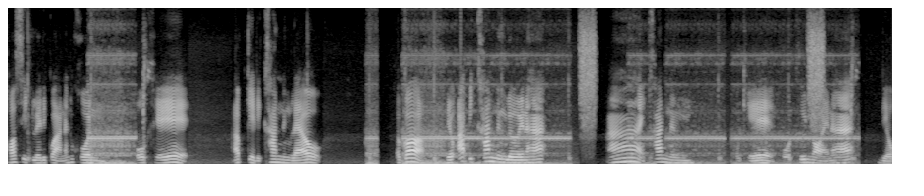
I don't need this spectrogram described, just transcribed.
ทอสสิกเลยดีกว่านะทุกคน โอเค อัพเกรดอีกขั้นหนึ่งแล้ว แล้วก็เดี๋ยวอัพอีกขั้นหนึ่งเลยนะฮะ อ่าอีกขั้นหนึ่งโอเคโหดขึ้นหน่อยนะฮะ เดี๋ยว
